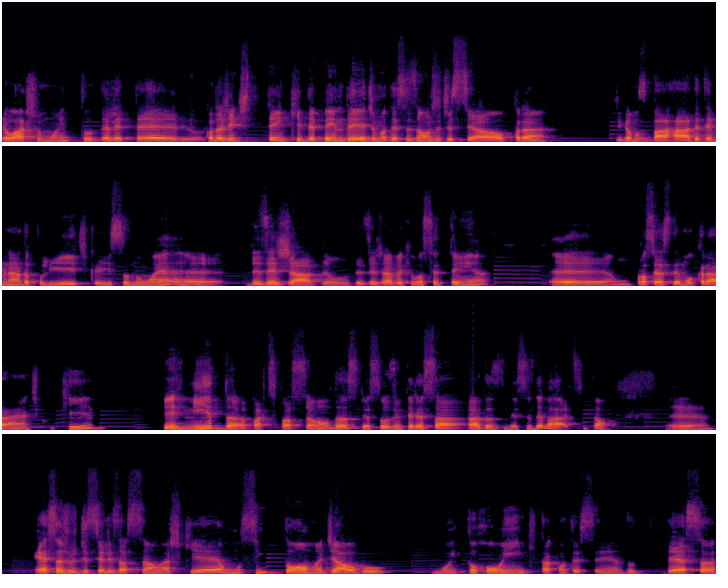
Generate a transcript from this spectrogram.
Eu acho muito deletério quando a gente tem que depender de uma decisão judicial para, digamos, barrar determinada política. Isso não é desejável. O desejável é que você tenha é, um processo democrático que permita a participação das pessoas interessadas nesses debates. Então, é, essa judicialização acho que é um sintoma de algo muito ruim que está acontecendo, dessa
